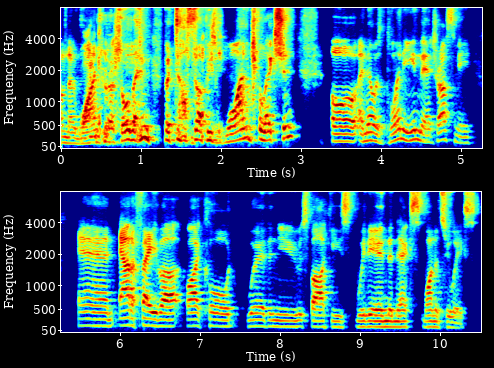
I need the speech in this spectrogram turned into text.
don't know, wine commercial then, but dust up his wine collection. Or, and there was plenty in there, trust me. And out of favor, I called where the new Sparkies within the next one or two weeks.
